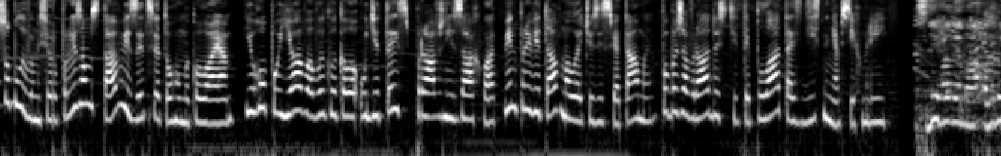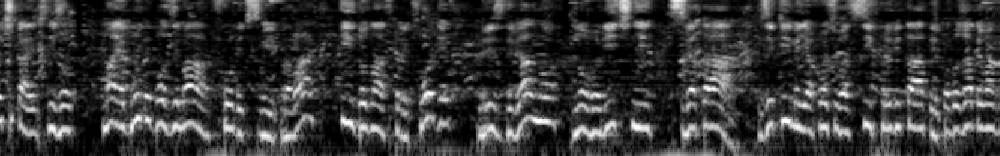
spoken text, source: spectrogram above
Особливим сюрпризом став візит Святого Миколая. Його поява викликала у дітей справжній захват. Він привітав малечу зі святами, побажав радості, тепла та здійснення всіх мрій. Сніга нема, але ми чекаємо сніжок. Має бути, бо зима входить в свої права, і до нас приходять різдвяно-новорічні свята, з якими я хочу вас всіх привітати, побажати вам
